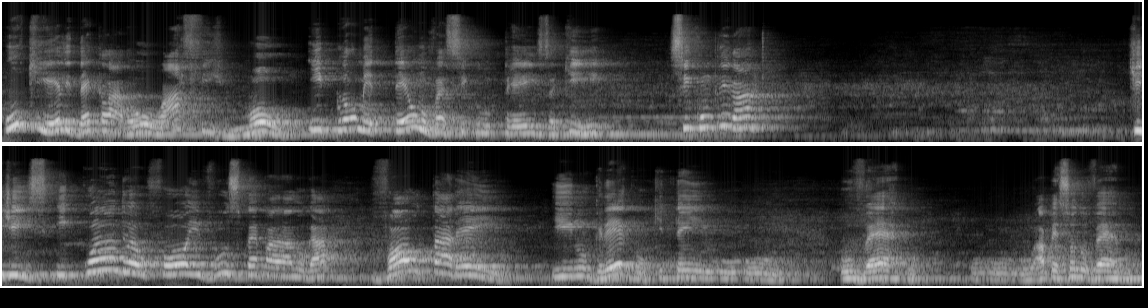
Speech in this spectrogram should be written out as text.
O que ele declarou, afirmou e prometeu no versículo 3 aqui, se cumprirá. Que diz: E quando eu for e vos preparar lugar, voltarei e no grego, que tem o, o, o verbo, o, a pessoa do verbo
